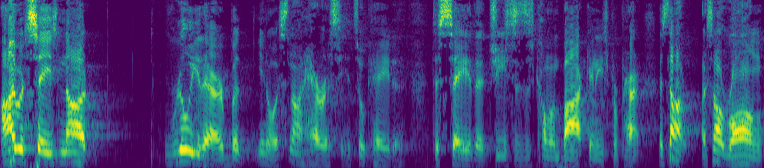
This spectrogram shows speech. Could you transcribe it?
I would say is not really there, but you know, it's not heresy. It's okay to, to say that Jesus is coming back and he's preparing. It's not, it's not wrong.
